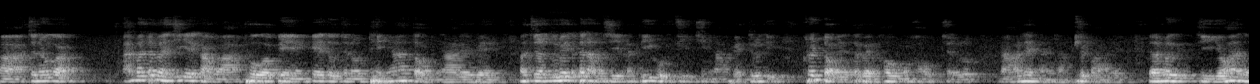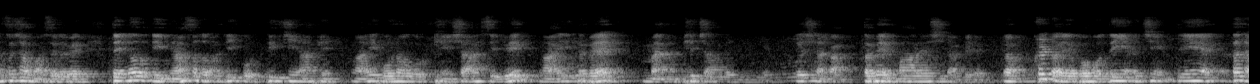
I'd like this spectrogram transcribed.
အာကျွန်တော်က အမတ်တမန်ကြည့်တဲ့အခါမှာထိုအပင်ကဲ့သို့ကျွန်တော်ထင်ရတော်များလည်းပဲအဲကျွန်တော်သူတို့အတ္တတာမရှိအသီးကိုကြည့်ချင်းအားဖြင့်သူတို့ဒီခရစ်တော်ရဲ့တပည့်ဟုတ်မဟုတ်ကျွန်တော်တို့နားလည်နိုင်တာဖြစ်ပါတယ်ဒါပေမဲ့ဒီယောဟန်16မှာဆိုလည်းပဲတင်တို့ဒီများစွာသောအသီးကိုတည်ခြင်းအားဖြင့်ငါ၏ဘုန်းတော်ကိုထင်ရှားစေ၍ငါ၏တပည့်မှန်ဖြစ်ကြလိမ့်မည်ပြောချင်တာကတပည့်မားလည်းရှိတာဖြစ်တယ်။အဲတော့ခရစ်တော်ရဲ့ဘုံကိုတင်းရဲ့အချင်းတင်းရဲ့အတ္တ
